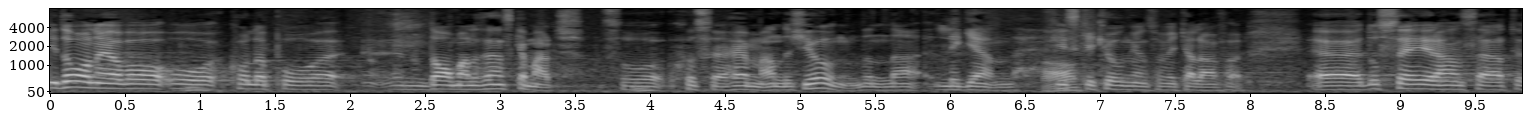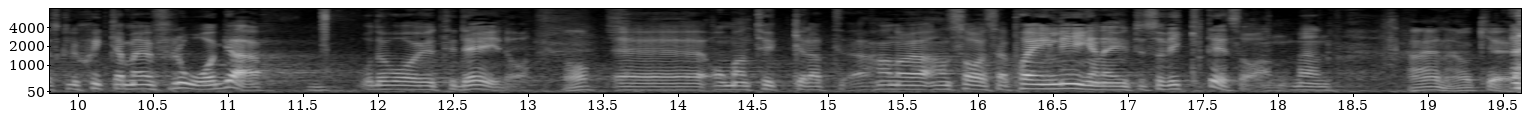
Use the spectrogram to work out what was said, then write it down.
idag när jag var och kollade på en damallsvenska match så skjutsade jag hem Anders Ljung, denna legend, fiskekungen som vi kallar honom för. Eh, då säger han så här att jag skulle skicka med en fråga. Och det var ju till dig då. Ja. Eh, om man tycker att, han, har, han sa så här, poängligan är ju inte så viktig sa han. Men, Nej, nej, okej. Ja.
